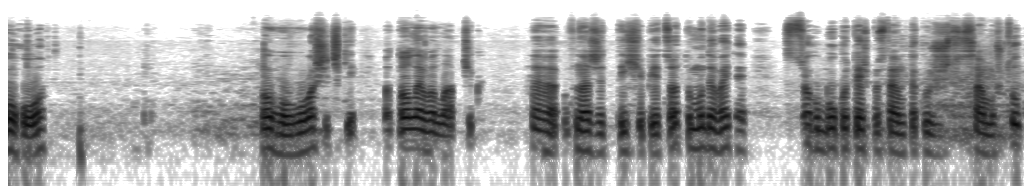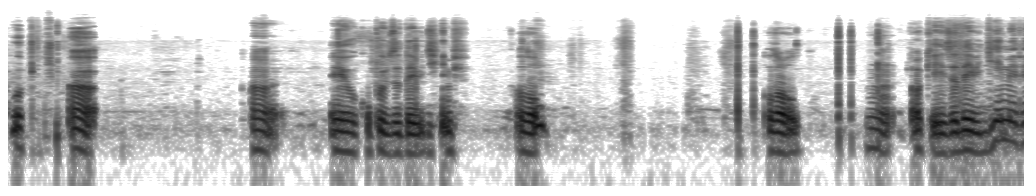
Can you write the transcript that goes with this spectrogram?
Ого. Ого, гошечки. Ото левелапчик. Е, в нас же 1500, тому давайте з цього боку теж поставимо таку ж саму штуку. А, а, я його купив за 9 гемів. Лол. Лол. Окей, за 9 гемів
